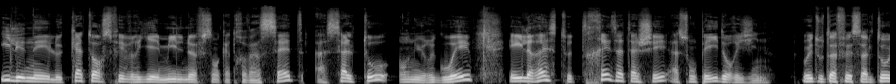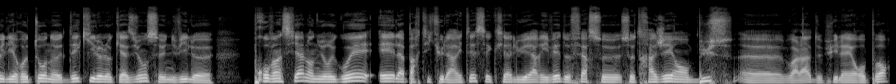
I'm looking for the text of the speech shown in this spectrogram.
Il est né le 14 février 1987 à Salto, en Uruguay, et il reste très attaché à son pays d'origine. Oui, tout à fait, Salto, il y retourne dès qu'il a l'occasion, c'est une ville provinciale en Uruguay et la particularité c'est qu'il lui est arrivé de faire ce, ce trajet en bus euh, voilà depuis l'aéroport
